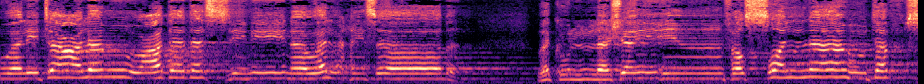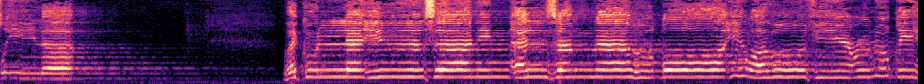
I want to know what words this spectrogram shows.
ولتعلموا عدد السنين والحساب وكل شيء فصلناه تفصيلا وكل إنسان ألزمناه طائره في عنقه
